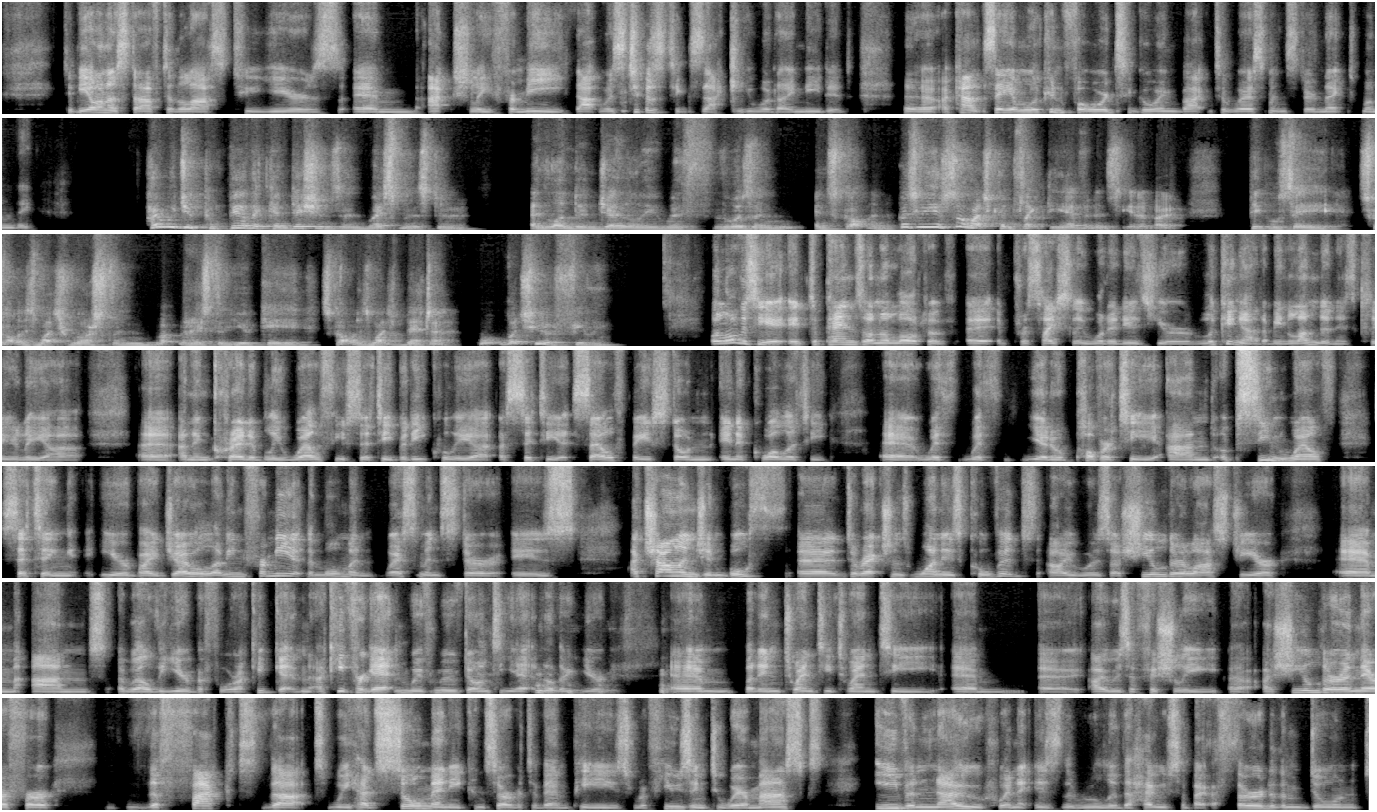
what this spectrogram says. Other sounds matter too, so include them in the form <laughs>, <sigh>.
to be honest, after the last two years, um, actually for me, that was <laughs> just exactly what I needed. Uh, I can't say I'm looking forward to going back to Westminster next Monday. How would you compare the conditions in Westminster and London generally with those in, in Scotland? Because we have so much conflicting evidence here about people say Scotland's much worse than the rest of the UK, Scotland's much better. What's your feeling? Well, obviously, it depends on a lot of uh, precisely what it is you're looking at. I mean, London is clearly a, an incredibly wealthy city, but equally a, a city itself based on inequality. Uh, with with you know poverty and obscene wealth sitting ear by jowl. I mean, for me at the moment, Westminster is a challenge in both uh, directions. One is COVID. I was a shielder last year um, and uh, well, the year before, I keep getting, I keep forgetting we've moved on to yet another <laughs> year. Um, but in 2020, um, uh, I was officially uh, a shielder, and therefore, the fact that we had so many Conservative MPs refusing to wear masks, even now when it is the rule of the House, about a third of them don't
